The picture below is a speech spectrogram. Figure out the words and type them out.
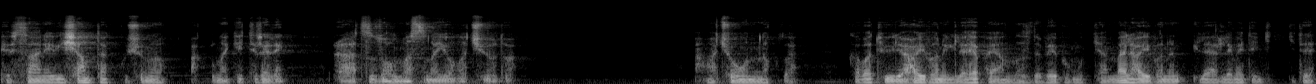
efsanevi şantak kuşunu aklına getirerek rahatsız olmasına yol açıyordu. Ama çoğunlukla kaba tüylü hayvanıyla yapayalnızdı ve bu mükemmel hayvanın ilerlemede gitgide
